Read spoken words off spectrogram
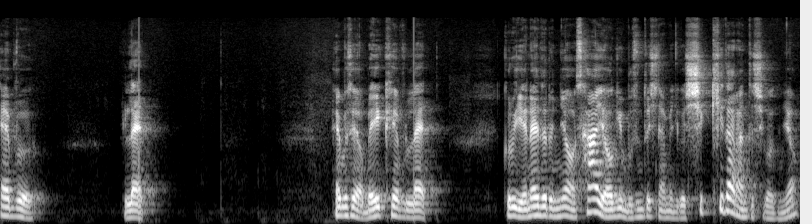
have, let. 해 보세요. make, have, let. 그리고 얘네들은요, 사역이 무슨 뜻이냐면 이거 시키다라는 뜻이거든요.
